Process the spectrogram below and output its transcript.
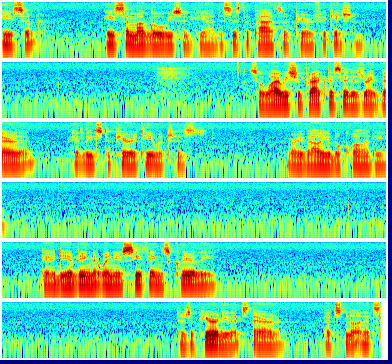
Esa, esa mago visuddhya. This is the path of purification. So why we should practice it is right there, that it leads to purity, which is a very valuable quality. The idea being that when you see things clearly, there's a purity that's there, that's not that's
